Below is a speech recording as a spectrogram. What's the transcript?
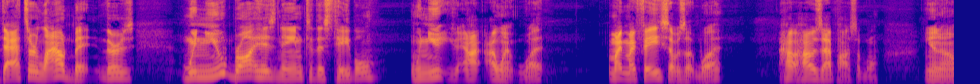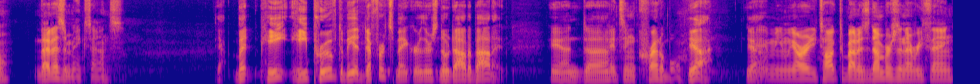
stats are loud, but there's when you brought his name to this table. When you, I, I went what? My my face. I was like, what? How how is that possible? You know that doesn't make sense. yeah. But he he proved to be a difference maker. There's no doubt about it. And uh, It's incredible. yeah, yeah. I mean, we already talked about his numbers and everything.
